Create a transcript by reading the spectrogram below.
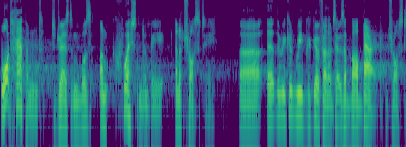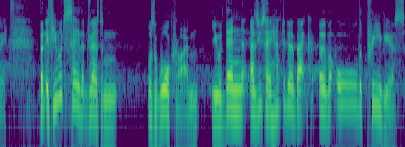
What happened to Dresden was unquestionably an atrocity. Uh, uh, we, could, we could go further and say it was a barbaric atrocity. But if you were to say that Dresden was a war crime, you would then, as you say, have to go back over all the previous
